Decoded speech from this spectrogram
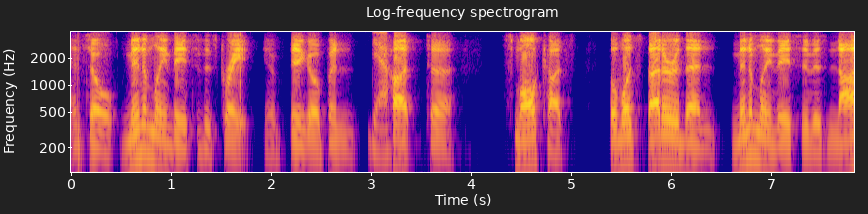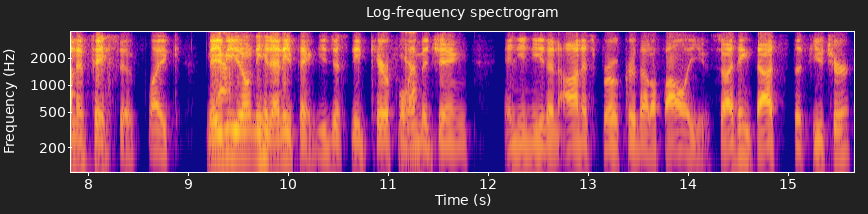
And so minimally invasive is great, you know, big open yeah. cut to small cuts. But what's better than minimally invasive is non-invasive. Like maybe yeah. you don't need anything. You just need careful yeah. imaging and you need an honest broker that'll follow you. So I think that's the future.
